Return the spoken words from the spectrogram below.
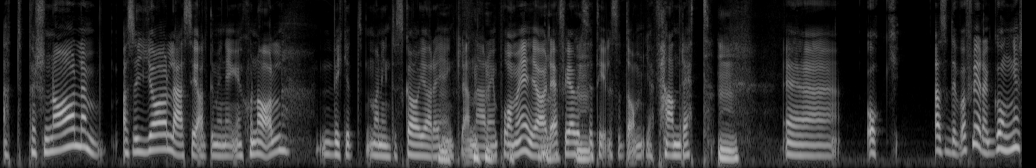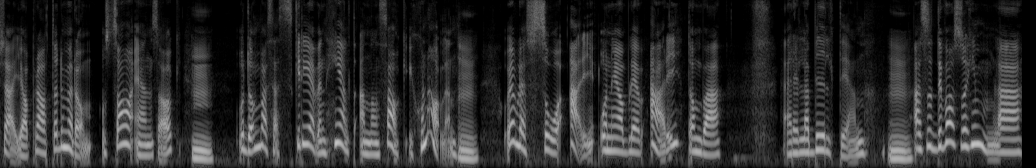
att personalen, alltså jag läser ju alltid min egen journal, vilket man inte ska göra Mm. egentligen nära in på mig. Jag gör det, för jag vill Mm. se till så att de gör fan rätt. Mm. Eh, och alltså det var flera gånger så här, jag pratade med dem och sa en sak, Mm. och de bara så här, skrev en helt annan sak i journalen. Mm. Och jag blev så arg. Och när jag blev arg, de bara, är det labilt igen? Mm. Alltså det var så himla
